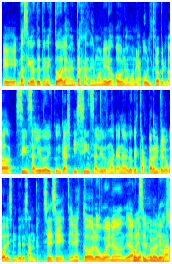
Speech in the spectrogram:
Eh, básicamente tenés todas las ventajas de Monero o una moneda ultra privada sin salir de Bitcoin Cash y sin salir de una cadena de bloques transparente, lo cual es interesante. Sí, sí, tenés todo lo bueno de ambos ¿Cuál es el problema?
